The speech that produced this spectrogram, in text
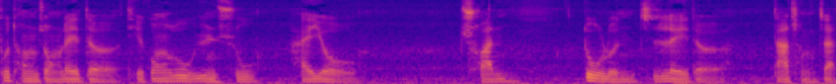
不同种类的铁公路运输，还有船、渡轮之类的搭乘站。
